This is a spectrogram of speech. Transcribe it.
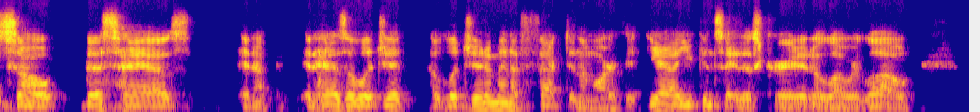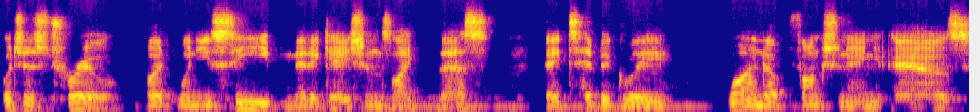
So this has it, it has a legit a legitimate effect in the market. Yeah, you can say this created a lower low, which is true. But when you see mitigations like this, they typically will end up functioning as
